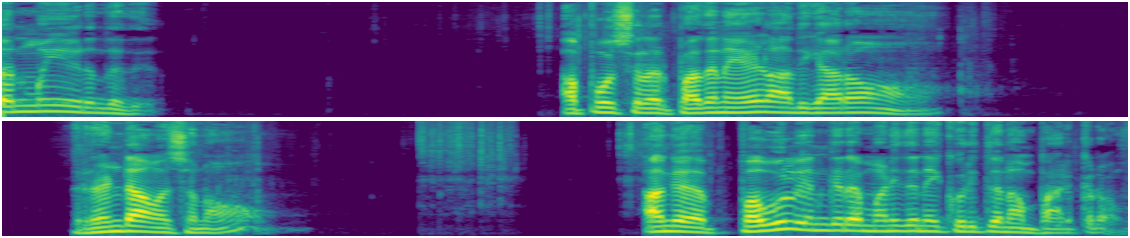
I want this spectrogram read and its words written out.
தன்மையும் இருந்தது. அப்போ சிலர் பதினேழாம் அதிகாரம் ரெண்டாம் வசனம் அங்க பவுல் என்கிற மனிதனை குறித்து நாம் பார்க்கிறோம்.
